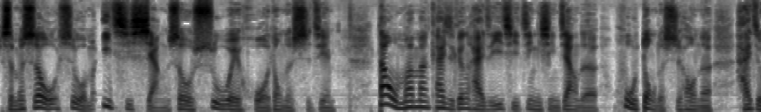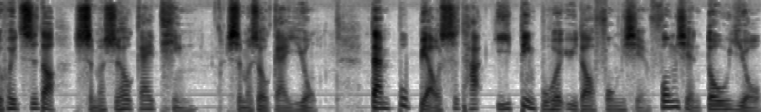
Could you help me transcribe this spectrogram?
什么时候是我们一起享受数位活动的时间？当我慢慢开始跟孩子一起进行这样的互动的时候呢，孩子会知道什么时候该停，什么时候该用，但不表示他一定不会遇到风险，风险都有。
